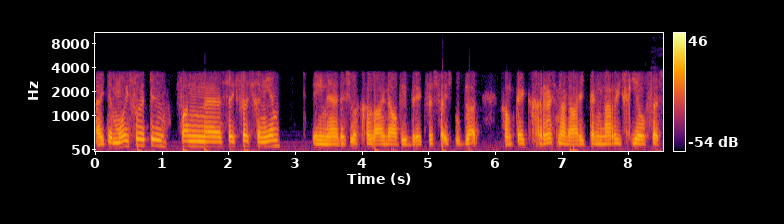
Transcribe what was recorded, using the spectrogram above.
Hy het 'n mooi foto van uh, sy vis geneem en uh, dis ook gelaai daar op die Breakfast Facebookblad. Gaan kyk gerus na daardie kanarie geel vis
